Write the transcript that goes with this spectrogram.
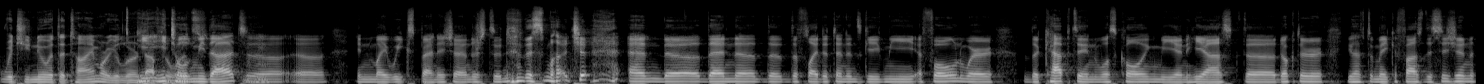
which you knew at the time, or you learned. He, he told me that mm-hmm. uh, uh, in my weak Spanish, I understood this much, and uh, then uh, the the flight attendants gave me a phone where the captain was calling me, and he asked, uh, "Doctor, you have to make a fast decision.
